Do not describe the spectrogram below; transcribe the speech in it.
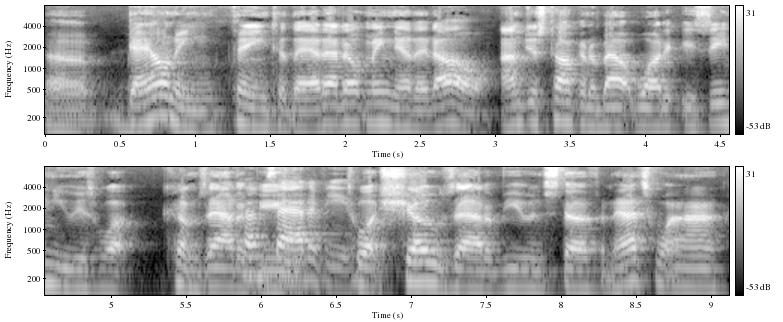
uh, downing thing to that. I don't mean that at all. I'm just talking about what is in you is what comes out of Comes you. out of you. It's what shows out of you and stuff. And that's why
